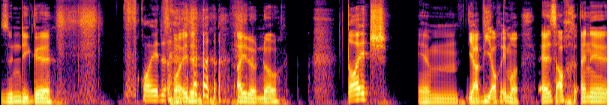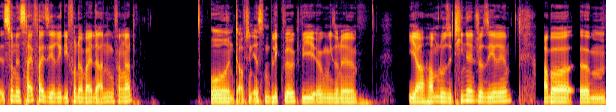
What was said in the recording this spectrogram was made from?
Sündige Freude. Freude. I don't know. Deutsch. Ähm, ja, wie auch immer. Er ist auch eine, ist so eine Sci-Fi-Serie, die vor einer Weile angefangen hat. Und auf den ersten Blick wirkt wie irgendwie so eine eher harmlose Teenager-Serie, aber ähm,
